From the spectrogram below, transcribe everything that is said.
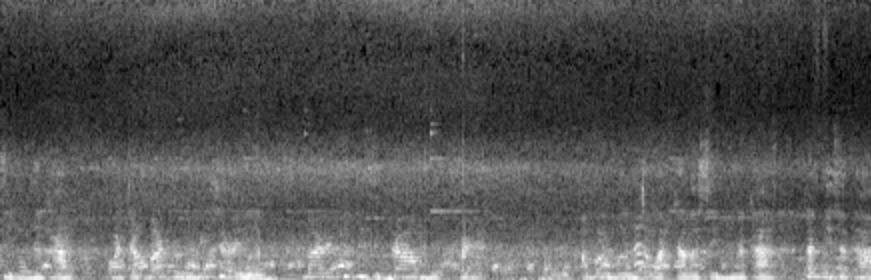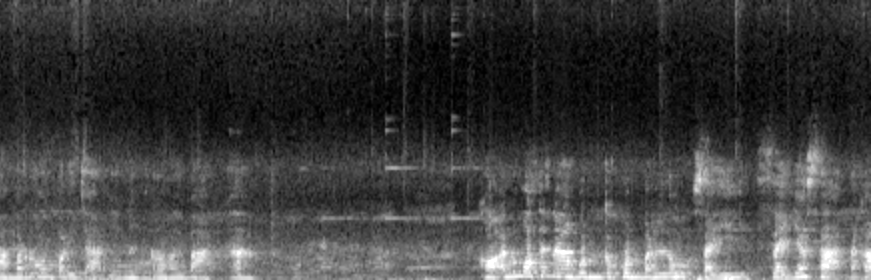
ศิลป์นะคะ มาจากบ้านเมืองวิชัย บ้านเลขที่29หมู่8อำเภอเมืองจังหวัดกาฬสินธุ์นะคะ ท่านมีศรัทธามาร่วมบริจาคอีก 100 บาทค่ะ ขออนุโมทนาบุญกับคนบรรลุไสยไสยศาสตร์นะคะ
